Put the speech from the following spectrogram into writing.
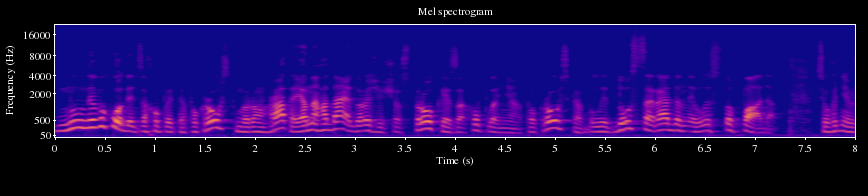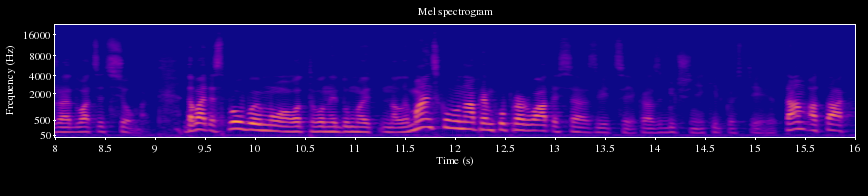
ну не виходить захопити Покровськ, Мироноград. А я нагадаю, до речі, що строки захоплення Покровська були до середини листопада. Сьогодні вже 27. Давайте спробуємо. От вони думають на Лиманському напрямку прорватися, звідси якраз збільшення кількості там атак.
